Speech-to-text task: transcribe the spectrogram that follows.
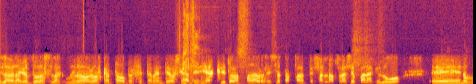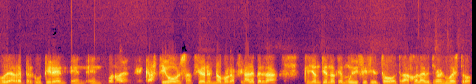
la verdad que tú lo, has cantado perfectamente, o sea, tenía escrito las palabras exactas para empezar la frase para que luego eh, no pudiera repercutir en, en, bueno en, castigo o en sanciones no porque al final es verdad que yo entiendo que es muy difícil todo el trabajo del árbitro es nuestro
